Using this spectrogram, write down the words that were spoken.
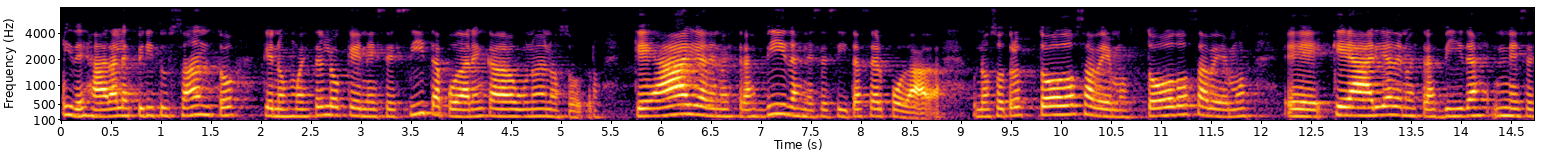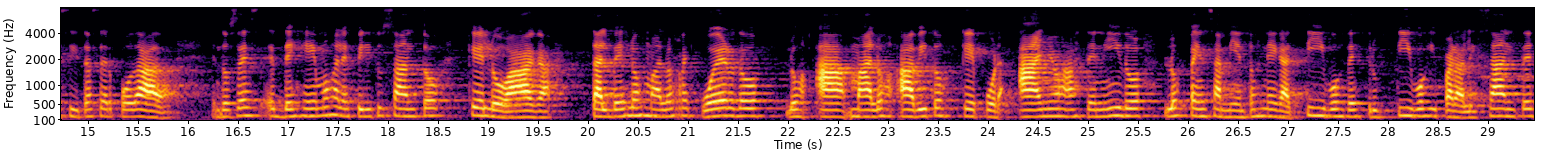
y dejar al Espíritu Santo que nos muestre lo que necesita podar en cada uno de nosotros qué área de nuestras vidas necesita ser podada. Nosotros todos sabemos, todos sabemos eh, qué área de nuestras vidas necesita ser podada. Entonces dejemos al Espíritu Santo que lo haga. Tal vez los malos recuerdos, los malos hábitos que por años has tenido, los pensamientos negativos, destructivos y paralizantes,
